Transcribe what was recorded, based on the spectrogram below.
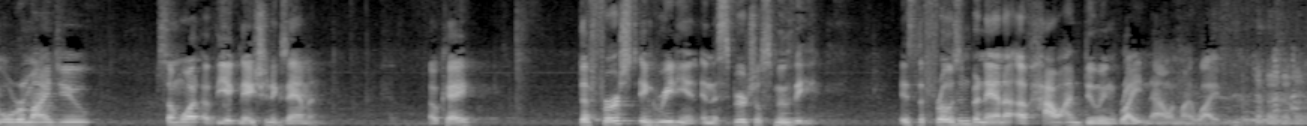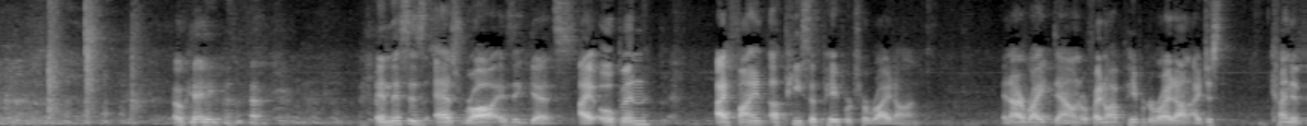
It will remind you somewhat of the Ignatian Examen. Okay? The first ingredient in the spiritual smoothie is the frozen banana of how I'm doing right now in my life. okay? And this is as raw as it gets. I open, I find a piece of paper to write on. And I write down, or if I don't have paper to write on, I just kind of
